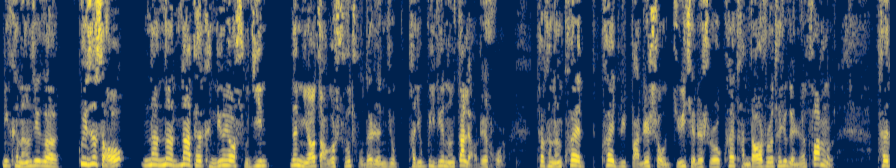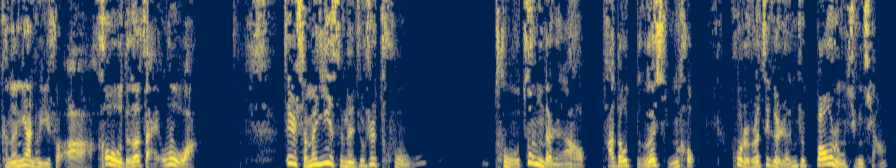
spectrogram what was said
你可能这个刽子手，那那那他肯定要属金。那你要找个属土的人，就他就不一定能干了这活他可能快快把这手举起来的时候，快砍刀的时候，他就给人放了。他可能念出去说啊，厚德载物啊，这是什么意思呢？就是土土重的人啊，他都德行厚，或者说这个人就包容性强。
